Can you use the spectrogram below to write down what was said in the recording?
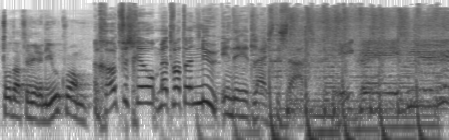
Totdat er weer een nieuw kwam. Een groot verschil met wat er nu in de hitlijsten staat. Ik weet nu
